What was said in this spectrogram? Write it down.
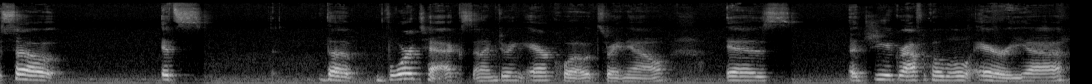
So it's the vortex, and I'm doing air quotes right now, is a geographical little area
